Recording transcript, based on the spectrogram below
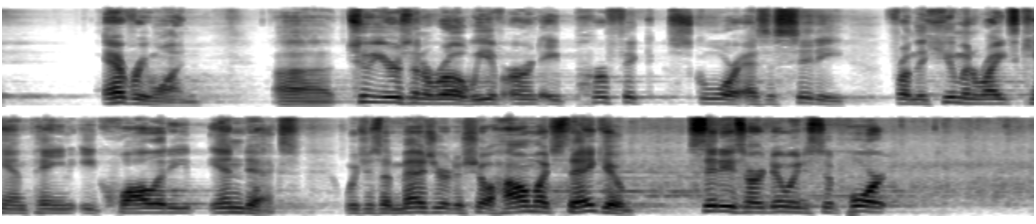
everyone. Uh, two years in a row, we have earned a perfect score as a city from the Human Rights Campaign Equality Index, which is a measure to show how much, thank you, cities are doing to support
